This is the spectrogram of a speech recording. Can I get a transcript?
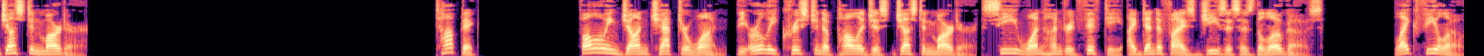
Justin Martyr Following John chapter 1, the early Christian apologist Justin Martyr c. 150 identifies Jesus as the Logos. Like Philo,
